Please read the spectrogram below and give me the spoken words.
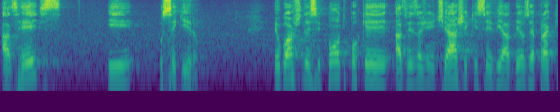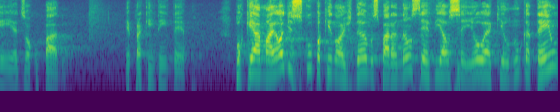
as redes e o seguiram. Eu gosto desse ponto porque às vezes a gente acha que servir a Deus é para quem é desocupado, é para quem tem tempo. Porque a maior desculpa que nós damos para não servir ao Senhor é que eu nunca tenho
